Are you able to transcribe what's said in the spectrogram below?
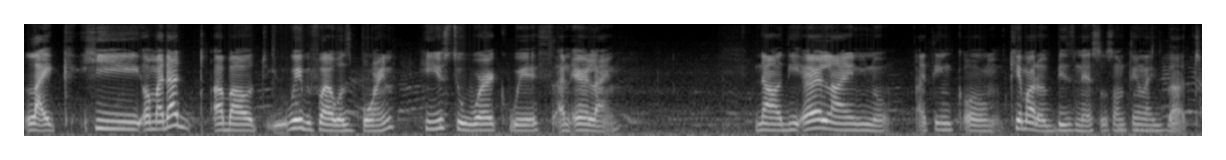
Like he or my dad about way before i was born he used to work with an airline. Now the airline you know i think um came out of business or something like that.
